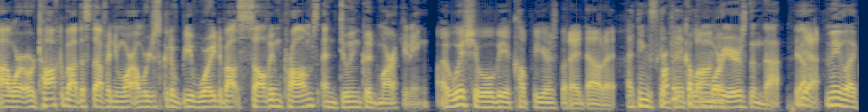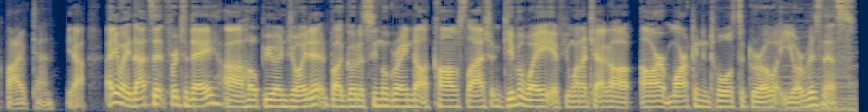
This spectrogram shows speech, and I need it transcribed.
uh, or, or, talk about this stuff anymore, and we're just going to be worried about solving problems and doing good marketing. I wish it will be a couple years, but I doubt it. I think it's going to take a couple longer. more years than that. Yeah. yeah, maybe like five, ten. Yeah. Anyway, that's it for today. Uh, hope you enjoyed it. But go to singlegrain.com slash giveaway if you want to check out our marketing tools to grow your business.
